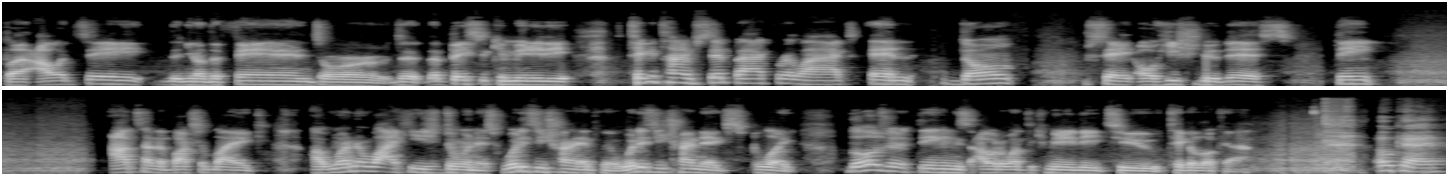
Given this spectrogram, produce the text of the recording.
But I would say that, you know the fans or the, the basic community take a time, sit back, relax, and don't say, oh, he should do this. Think outside the box of like, I wonder why he's doing this. What is he trying to implement? What is he trying to exploit? Those are the things I would want the community to take a look at. Okay.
